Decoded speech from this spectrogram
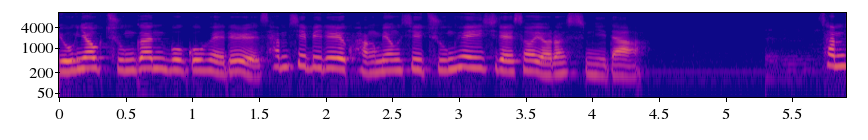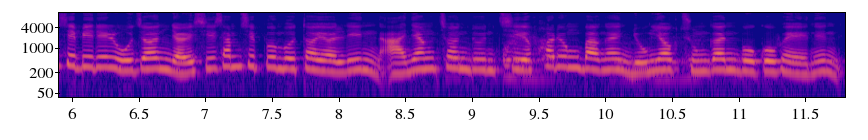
용역 중간보고회를 31일 광명시 중회의실에서 열었습니다. 31일 오전 10시 30분부터 열린 안양천 둔치 활용 방안 용역 중간 보고회에는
